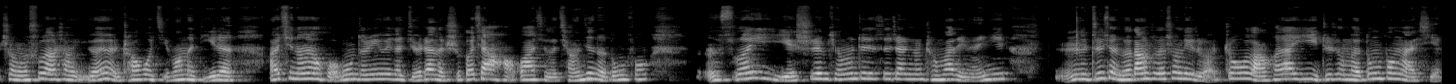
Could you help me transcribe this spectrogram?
胜了数量上远远超过己方的敌人，而其能用火攻，则是因为在决战的时刻恰好刮起了强劲的东风。嗯，所以也是评论这次战争成败的原因。嗯，只选择当时的胜利者周郎和他一以之争的东风来写，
